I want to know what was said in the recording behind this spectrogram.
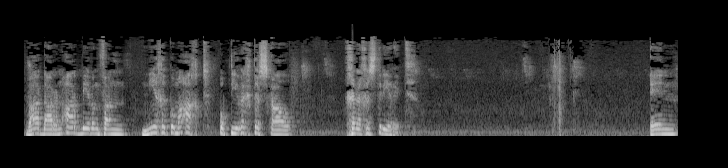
waar daar 'n aardbewing van 9,8 op die rigterskaal geregistreer het. En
